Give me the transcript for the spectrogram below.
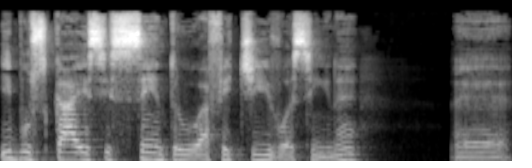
ir buscar esse centro afetivo, assim, né? É,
